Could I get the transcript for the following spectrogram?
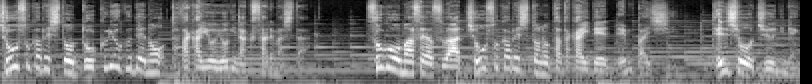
長宗我部氏と独力での戦いを余儀なくされました。そごう正康は長宗我部氏との戦いで連敗し天正12年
